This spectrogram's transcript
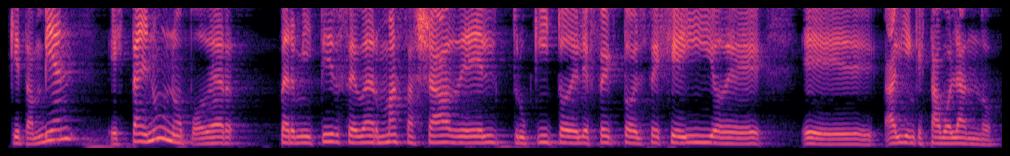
que también está en uno poder permitirse ver más allá del truquito, del efecto del CGI o de eh, alguien que está volando.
